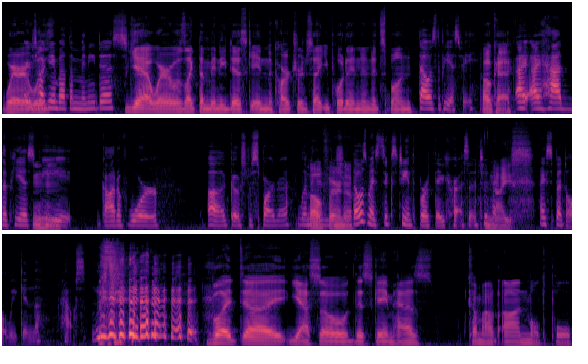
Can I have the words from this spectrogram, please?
where Are it you was. talking about the mini disc? Yeah, where it was like the mini disc in the cartridge that you put in and it spun. That was the PSP. Okay. I, I had the PSP Mm-hmm. God of War uh, Ghost of Sparta limited Oh, fair edition. enough. That was my 16th birthday present. Nice. I spent all week in the house. But uh, yeah, so this game has come out on multiple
